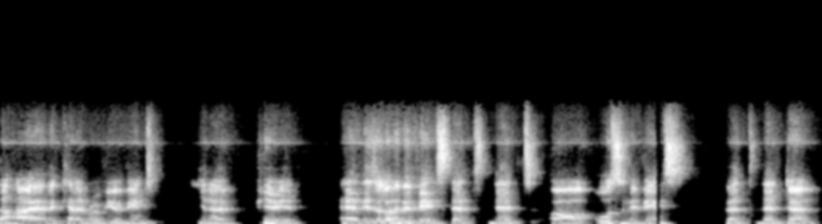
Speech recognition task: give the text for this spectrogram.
the higher the caliber of your event, you know, period. And there's a lot of events that that are awesome events, but that don't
